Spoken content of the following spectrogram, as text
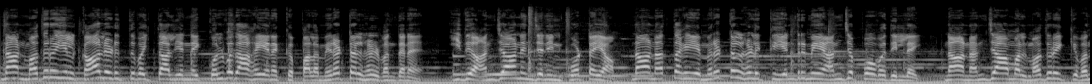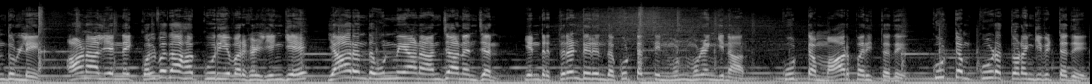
நான் மதுரையில் கால் எடுத்து வைத்தால் என்னை கொல்வதாக எனக்கு பல மிரட்டல்கள் வந்தன. இது அஞ்சானெஞ்சனின் கோட்டையாம். நான் அத்தகைய மிரட்டல்களுக்கு என்றுமே அஞ்சப் போவதில்லை. நான் அஞ்சாமல் மதுரைக்கு வந்துள்ளேன். ஆனால் என்னை கொல்வதாக கூறியவர்கள் எங்கே? யார் அந்த உண்மையான அஞ்சானஞ்சன் என்று திரண்டிருந்த கூட்டத்தின் முன் முழங்கினார். கூட்டம் மார்பறித்தது கூட்டம் கூடத் தொடங்கிவிட்டது.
